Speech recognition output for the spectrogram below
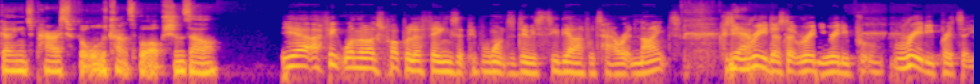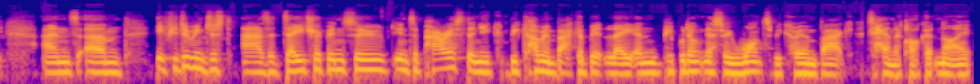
going into Paris for all the transport options are. Yeah, I think one of the most popular things that people want to do is see the Eiffel Tower at night because yeah. it really does look really, really, really pretty. And um, if you're doing just as a day trip into into Paris, then you can be coming back a bit late, and people don't necessarily want to be coming back ten o'clock at night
